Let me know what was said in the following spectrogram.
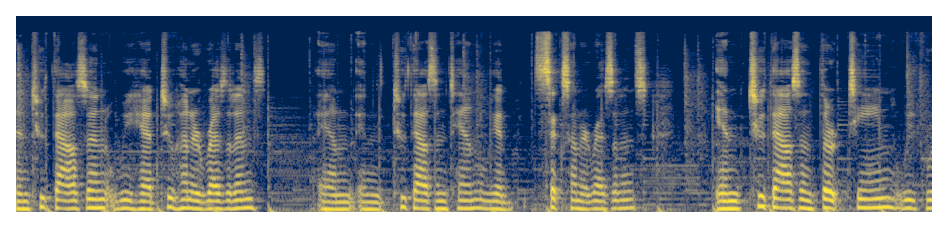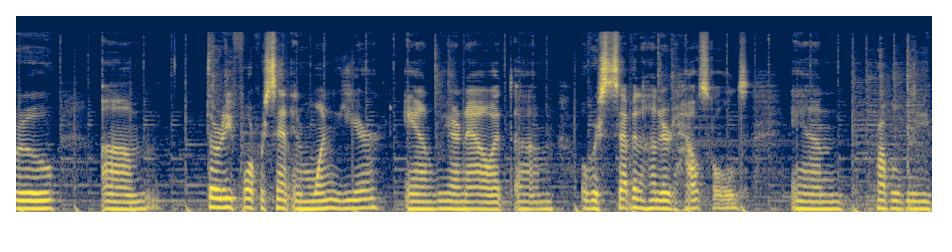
In 2000, we had 200 residents, and in 2010, we had 600 residents. In 2013, we grew um, 34% in one year, and we are now at um, over 700 households and probably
